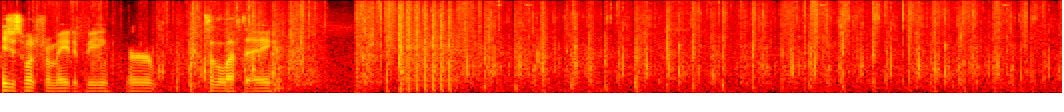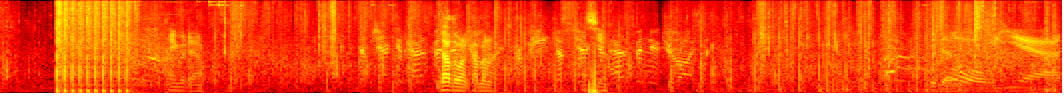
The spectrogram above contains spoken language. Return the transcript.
He just went from A to B, or to the left of A. Tango down. Objective has been Another one coming. neutralized. Repeat, objective has been neutralized. He did. Oh, yeah.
